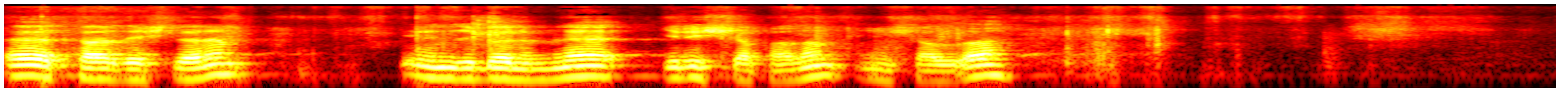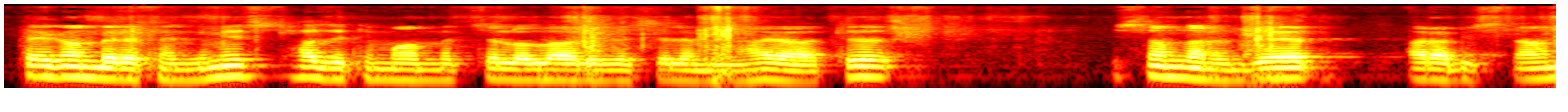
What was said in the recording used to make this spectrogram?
Evet kardeşlerim, birinci bölümle giriş yapalım inşallah. Peygamber Efendimiz Hz. Muhammed sallallahu aleyhi ve sellemin hayatı İslam'dan önce Arabistan,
